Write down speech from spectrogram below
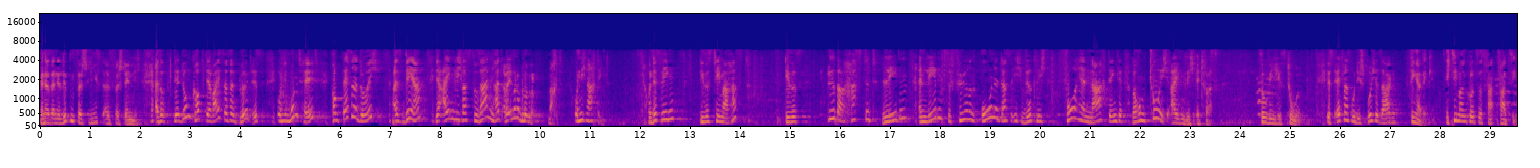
Wenn er seine Lippen verschließt als verständig. Also der Dummkopf, der weiß, dass er blöd ist und den Mund hält, kommt besser durch als der, der eigentlich was zu sagen hat, aber immer nur blöd macht und nicht nachdenkt. Und deswegen dieses Thema Hast, dieses überhastet Leben, ein Leben zu führen, ohne dass ich wirklich vorher nachdenke, warum tue ich eigentlich etwas, so wie ich es tue, ist etwas, wo die Sprüche sagen, Finger weg. Ich ziehe mal ein kurzes Fazit.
